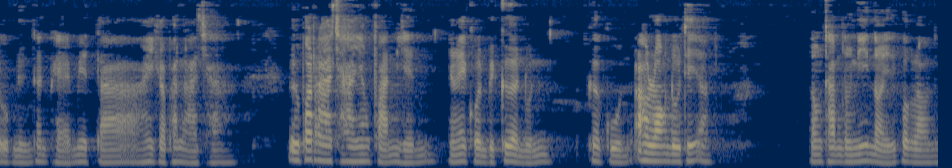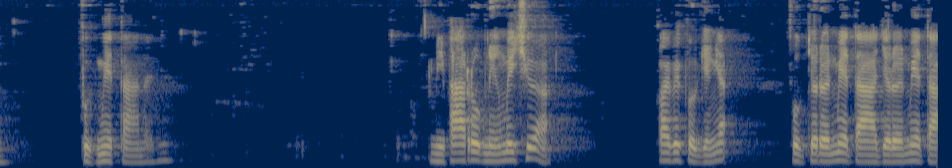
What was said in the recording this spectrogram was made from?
รูปหนึ่งท่านแผ่เมตตาให้กับพระราชา เออพระราชายังฝันเห็น ยังให้คนไปเกื้อหนุนเกื้อกูลเอาลองดูที่อะลองทำตรงนี้หน่อยที่พวกเราฝึกเมตตาหน่อย มีพระรูปหนึ่งไม่เชื่อก็ไปฝึกอย่างเงี้ย ฝึกเจริญเมตตาเจริญเมตตา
